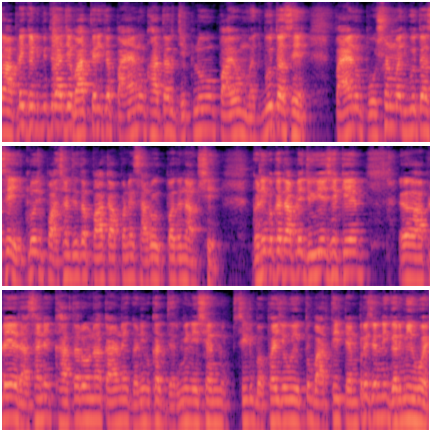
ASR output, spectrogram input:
તો આપણે ખેડૂત મિત્રો આજે વાત કરી કે પાયાનું ખાતર જેટલું પાયો મજબૂત હશે, પાયાનું પોષણ મજબૂત હશે, એટલો જ પાછળ જતા પાક આપણને સારું ઉત્પાદન આપશે. ઘણી વખત આપણે જોઈએ છે કે આપણે રાસાયણિક ખાતરોના કારણે ઘણી વખત જર્મિનેશન સીડ બફાઈ જવું એક તો બહારથી ટેમ્પરેચરની ગરમી હોય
